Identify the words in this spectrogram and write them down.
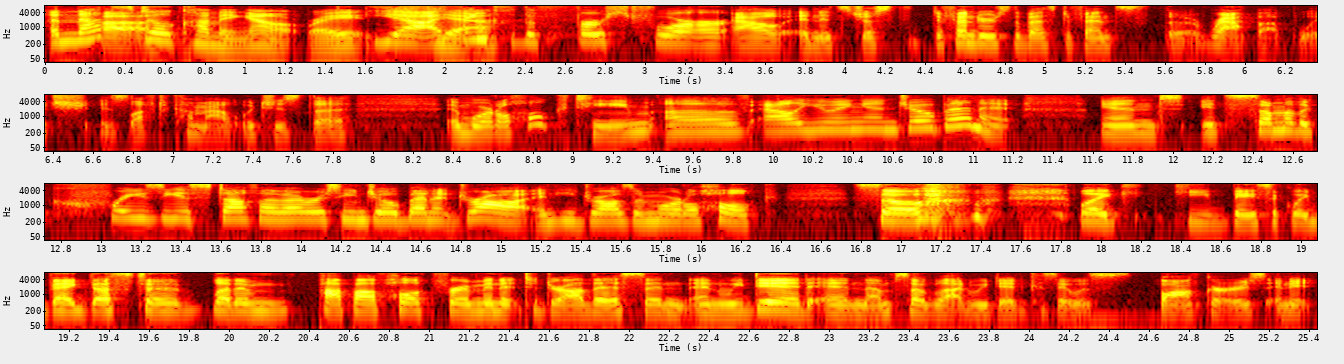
And that's uh, still coming out, right? Yeah, I think the first four are out, and it's just Defenders the Best Defense, the wrap up, which is left to come out, which is the Immortal Hulk team of Al Ewing and Joe Bennett. And it's some of the craziest stuff I've ever seen Joe Bennett draw, and he draws Immortal Hulk. So, like, he basically begged us to let him pop off Hulk for a minute to draw this, and, and we did. And I'm so glad we did because it was bonkers, and it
